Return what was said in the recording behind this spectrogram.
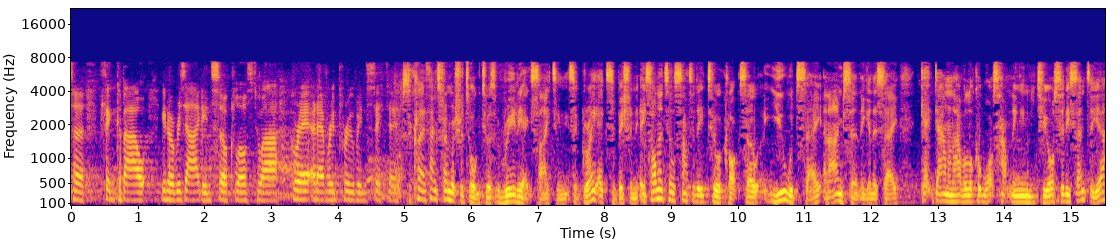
to think about, you know, residing so close to our great and ever improving city. So Clare, thanks very much for talking to us. Really exciting. It's a great exhibition. It's on until Saturday, two o'clock. So you would say, and I'm certainly going to say, get down and have a look at what's happening in to your city centre. Yeah.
